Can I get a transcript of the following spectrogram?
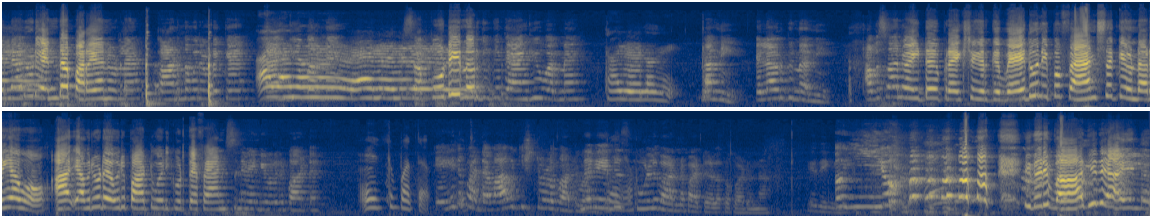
എല്ലാരോടും എന്താ പറയാനുള്ള? കാണുന്നവരോടൊക്കെ സപ്പോർട്ട് ചെയ്യുന്നവർക്കൊക്കെ താങ്ക് യു നന്ദി. എല്ലാവർക്കും നന്ദി. അവസാനമായിട്ട് പ്രേക്ഷകർക്ക് വേദുവിന് ഇപ്പൊ ഫാൻസ് ഒക്കെ ഉണ്ട് അറിയാവോ? അവരോട് ഒരു പാട്ട് പാടി കൊടുത്തേ ഫാൻസിന് വേണ്ടിയുള്ള ഒരു പാട്ട്. ഏത് പാട്ടാ? ഇഷ്ടമുള്ള പാട്ട്. സ്കൂളിൽ പാടുന്ന പാട്ടുകളൊക്കെ പാടുന്ന. അയ്യോ. ഇതൊരു ബാധ്യതയായല്ലോ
